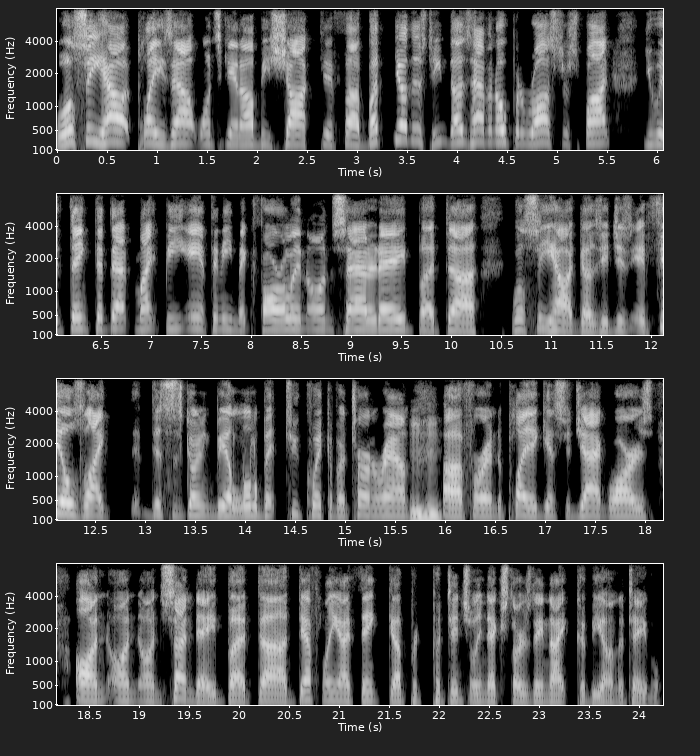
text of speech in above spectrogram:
we'll see how it plays out. Once again i'll be shocked if uh, but you know this team does have an open roster spot. You would think that that might be anthony mcfarland on saturday but uh, we'll see how it goes. It just it feels like this is going to be a little bit too quick of a turnaround mm-hmm. uh, for him to play against the Jaguars on on on Sunday. But uh, definitely, I think uh, p- potentially next Thursday night could be on the table.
